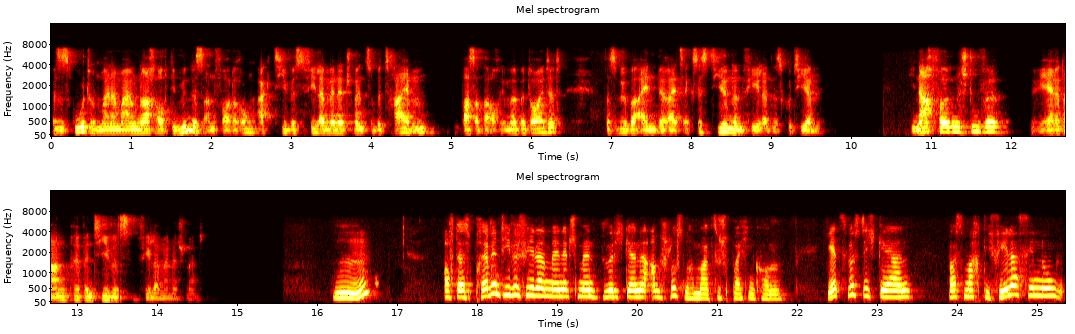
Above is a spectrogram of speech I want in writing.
Es ist gut und meiner Meinung nach auch die Mindestanforderung, aktives Fehlermanagement zu betreiben, was aber auch immer bedeutet, dass wir über einen bereits existierenden Fehler diskutieren. Die nachfolgende Stufe wäre dann präventives Fehlermanagement. Hm. Auf das präventive Fehlermanagement würde ich gerne am Schluss nochmal zu sprechen kommen. Jetzt wüsste ich gern, was macht die Fehlerfindung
